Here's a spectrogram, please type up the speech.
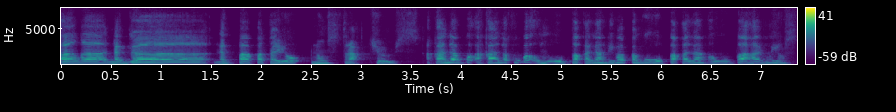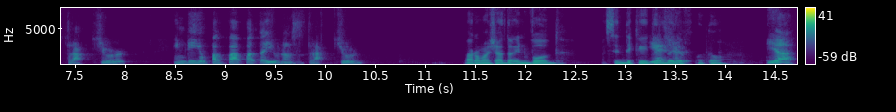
ang uh, nag uh, nagpapatayo ng structures. Akala po akala ko ba umuupa ka lang, 'di ba? Pag uupa ka lang, ang upahan mo yung structure, hindi yung pagpapatayo ng structure. Para masyado involved. As indicated Yeah, by sure. the photo. Yeah.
